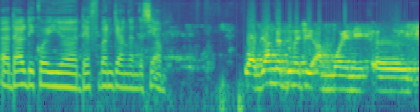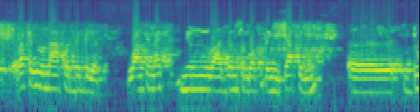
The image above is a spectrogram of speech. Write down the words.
yi daal di koy def ban jàngat nga ci am. waaw jàngat bi ma ci am mooy ni rafetlu naa ko dëgg la. wante nag ñun waa gëm sa bopp dañu jàpp ni euh, du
